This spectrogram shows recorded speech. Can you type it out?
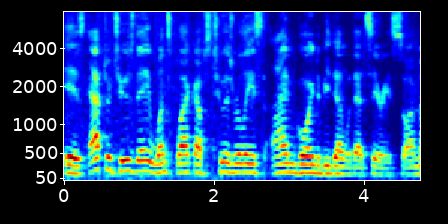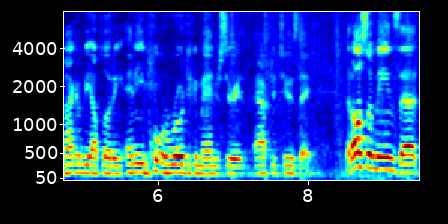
is after Tuesday, once Black Ops 2 is released, I'm going to be done with that series. So I'm not going to be uploading any more Road to Commander series after Tuesday. That also means that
